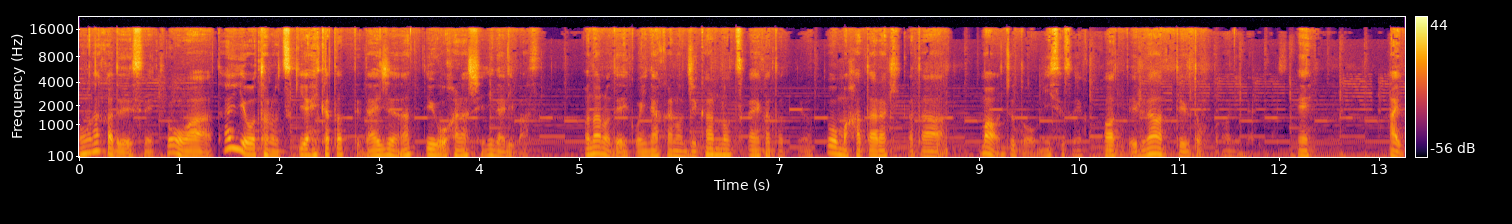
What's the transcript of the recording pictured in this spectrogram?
その中でですね、今日は太陽との付き合い方って大事だなっていうお話になります。ま、なので、こう田舎の時間の使い方っていうのと、まあ、働き方、まあ、ちょっと密接に関わっているなっていうところになりますね。はい。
